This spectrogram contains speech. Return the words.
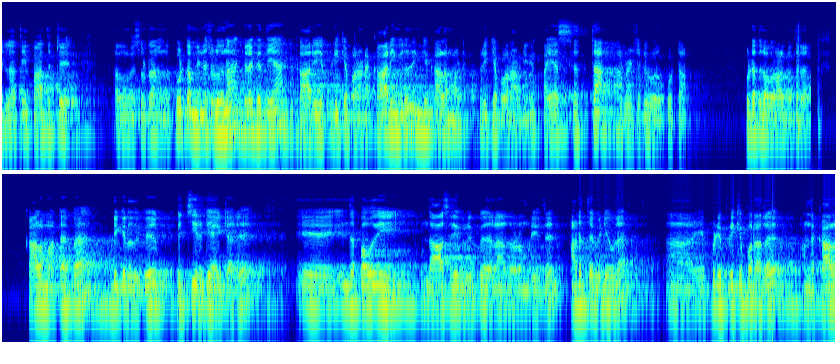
எல்லாத்தையும் பார்த்துட்டு அவங்க சொல்கிறாங்க அந்த கூட்டம் என்ன சொல்லுதுன்னா கிழக்கத்திய காரிய பிடிக்க போகிறான் காரிங்கிறது இங்கே காலமாட்டு. பிடிக்க போகிறான் அப்படின்னு பய செத்தான் அப்படின்னு சொல்லி ஒரு கூட்டம். கூட்டத்தில் ஒரு ஆள் கத்துறாரு காலமாட்டை இப்போ. பிடிக்கிறதுக்கு பிச்சு ரெடி ஆகிட்டாரு இந்த பகுதி இந்த ஆசிரியர் குறிப்பு இதெல்லாம் தொட முடியுது. அடுத்த வீடியோவில் எப்படி பிடிக்க போகிறாரு அந்த கால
